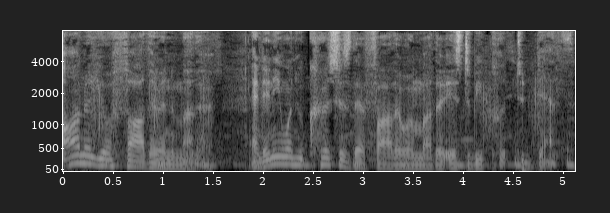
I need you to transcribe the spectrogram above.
Honor your father and mother, and anyone who curses their father or mother is to be put to death.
